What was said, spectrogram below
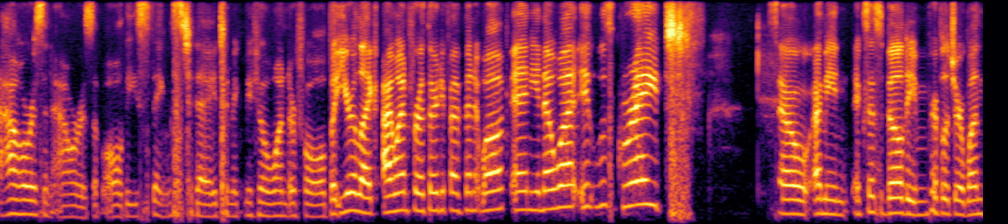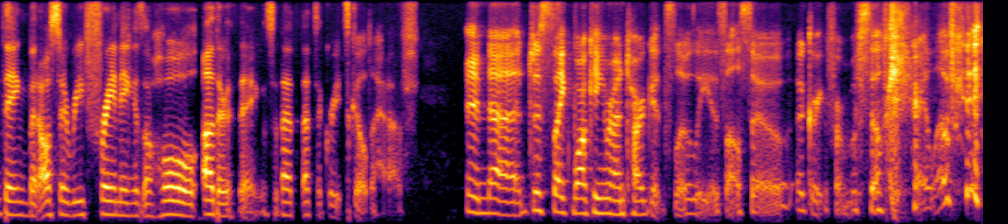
hours and hours of all these things today to make me feel wonderful. But you're like, I went for a 35 minute walk, and you know what? It was great. So, I mean, accessibility and privilege are one thing, but also reframing is a whole other thing. So that that's a great skill to have. And uh, just like walking around Target slowly is also a great form of self care. I love it.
